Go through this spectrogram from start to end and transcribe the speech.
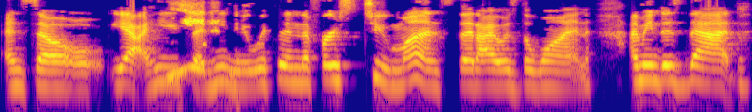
And so, yeah, he said he knew within the first two months that I was the one. I mean, does that,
